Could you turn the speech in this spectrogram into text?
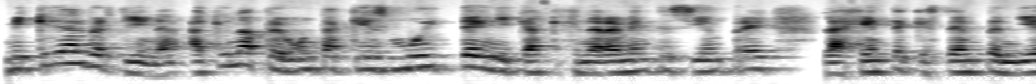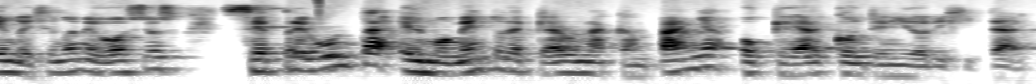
Mi querida Albertina, aquí una pregunta que es muy técnica, que generalmente siempre la gente que está emprendiendo y haciendo negocios se pregunta el momento de crear una campaña o crear contenido digital.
